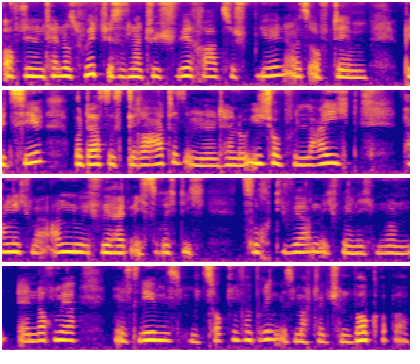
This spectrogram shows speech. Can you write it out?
auf der Nintendo Switch ist es natürlich schwerer zu spielen als auf dem PC. Aber das ist gratis im Nintendo eShop. Vielleicht fange ich mal an, nur ich will halt nicht so richtig zuchtig werden. Ich will nicht nur äh, noch mehr meines Lebens mit Zocken verbringen. Es macht halt schon Bock, aber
